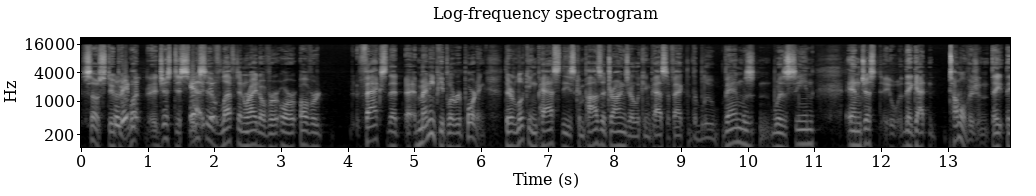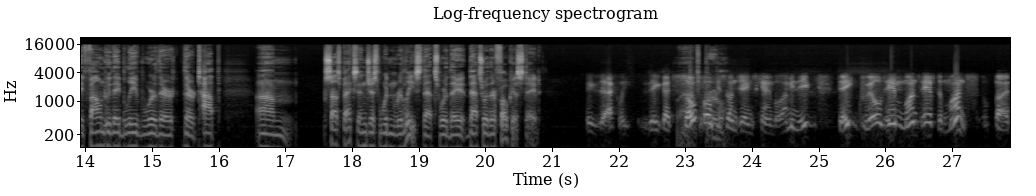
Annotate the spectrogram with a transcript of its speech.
So stupid. they what uh, just dismissive they- left and right over or over facts that uh, many people are reporting. They're looking past these composite drawings. They're looking past the fact that the blue van was was seen, and just they got tunnel vision. They they found who they believed were their their top um, suspects and just wouldn't release. That's where they that's where their focus stayed. Exactly. They got Wow, so focused brutal. on James Campbell. I mean, they they grilled him months after months. But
